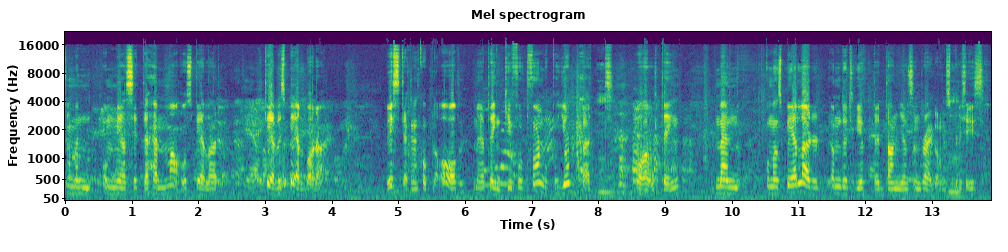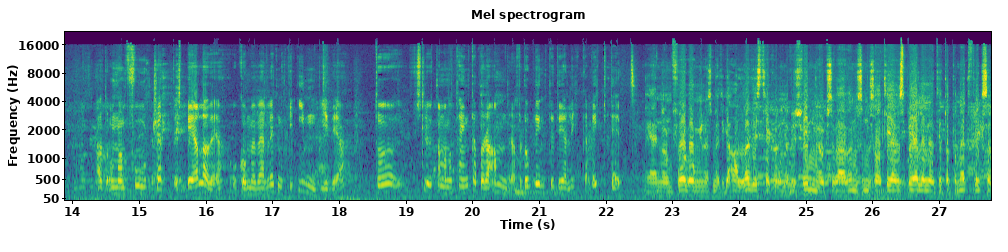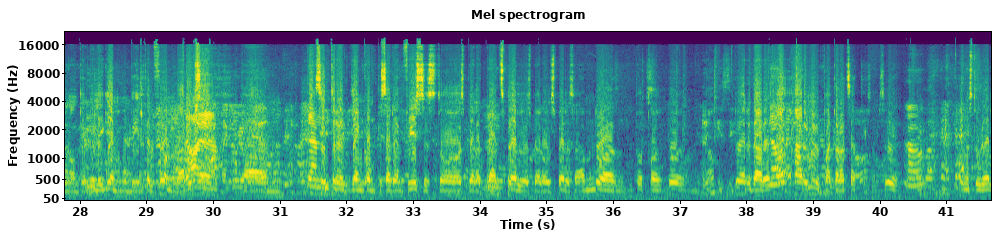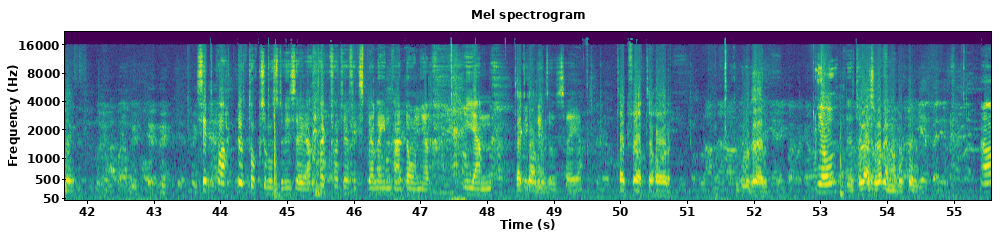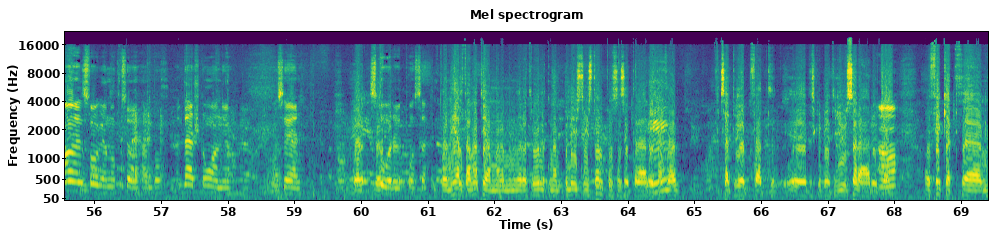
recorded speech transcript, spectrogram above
men, om jag sitter hemma och spelar tv-spel bara. Visst, jag kan koppla av, men jag tänker fortfarande på jobbet och allting. Men om man spelar, ja men du tog upp det, Dungeons and Dragons precis. Att om man fortsätter spela det och kommer väldigt mycket in i det, då slutar man att tänka på det andra, för då blir inte det lika viktigt. det är en av de få gångerna som jag tycker alla distraktioner försvinner också. Även som du sa, tv-spel eller titta på Netflix eller någonting. Då ligger ändå mobiltelefonen där också. Ja, ja, Ehm, Den- Sitter du ett gäng kompisar rent fysiskt och spelar ett brädspel eller spelar rollspel och så, ja, men då, då, tar, då, ja, då är det där här och nu på ett annat sätt. Liksom. Så det är en stor del i det. Sitter på Artut också måste vi säga. Tack för att jag fick spela in här Daniel. Igen. Tack, Daniel. att säga. Tack för att du har god öl. Ja, det Jag tror jag såg den här borta. Ja, jag såg han också här borta. Där står han ju och ser stor utpåse. På en helt annat tema, men det var rätt roligt, den här belysningsstolpen som sitter här Mm. utanför satte vi upp för att eh, det skulle bli lite ljusare här ute. Ja. Och fick ett... Eh,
